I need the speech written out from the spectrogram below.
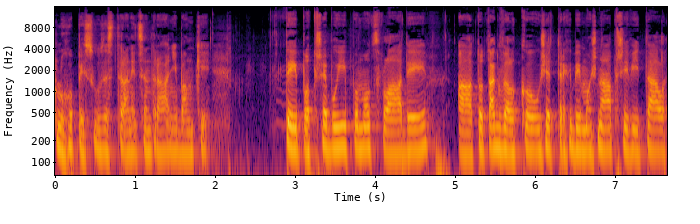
dluhopisů ze strany centrální banky. Ty potřebují pomoc vlády a to tak velkou, že trh by možná přivítal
